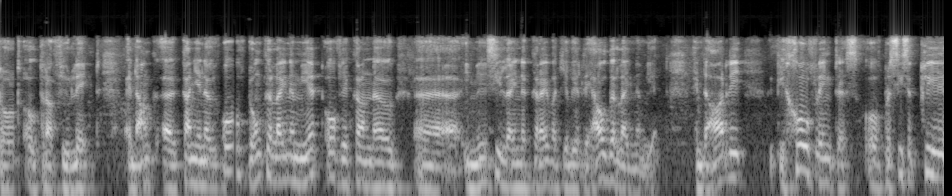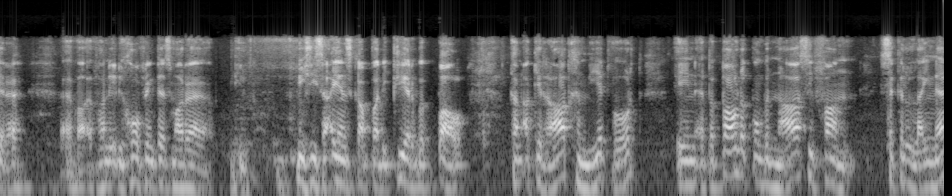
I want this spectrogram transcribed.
tot ultraviolet. En dan uh, kan jy nou of donker lyne meet of jy kan dan nou uh emissielyne kry wat jy weer die helder lyne meet. En daardie die golflengtes of presiese kleure uh, van hierdie golflengtes maar 'n uh, die fisiese eienskap wat die kleur bepaal kan akkuraat gemeet word en 'n bepaalde kombinasie van sulke lyne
